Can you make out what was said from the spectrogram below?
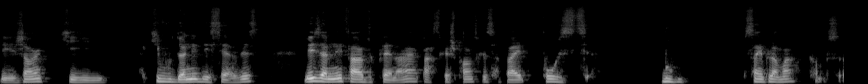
les gens qui, à qui vous donnez des services, les amener faire du plein air parce que je pense que ça peut être positif. Boum. Simplement comme ça.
